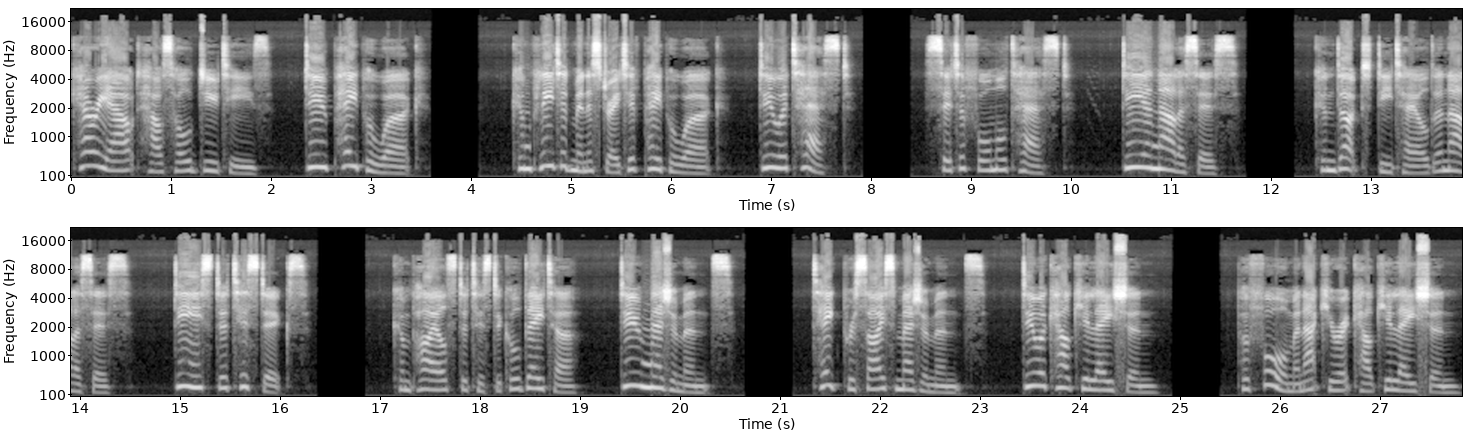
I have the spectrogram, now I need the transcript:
Carry out household duties. Do paperwork. Complete administrative paperwork. Do a test. Sit a formal test. D. Analysis. Conduct detailed analysis. D. Statistics. Compile statistical data. Do measurements. Take precise measurements. Do a calculation. Perform an accurate calculation.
